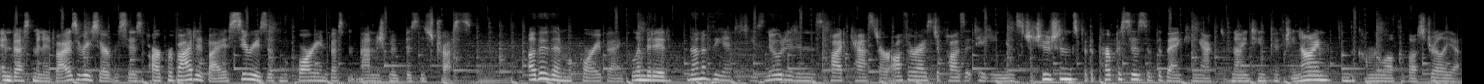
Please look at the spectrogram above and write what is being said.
Investment advisory services are provided by a series of Macquarie Investment Management business trusts. Other than Macquarie Bank Limited, none of the entities noted in this podcast are authorized deposit taking institutions for the purposes of the Banking Act of 1959 from the Commonwealth of Australia.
